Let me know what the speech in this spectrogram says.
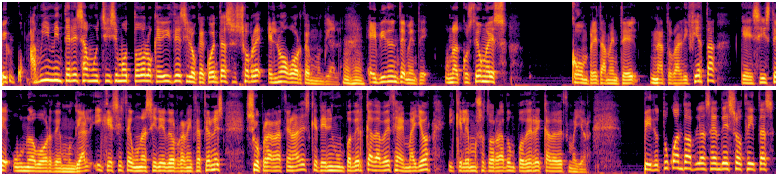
a mí me interesa muchísimo todo lo que dices y lo que cuentas sobre el nuevo orden mundial. Evidentemente, una cuestión es completamente natural y cierta que existe un nuevo orden mundial y que existen una serie de organizaciones supranacionales que tienen un poder cada vez mayor y que le hemos otorgado un poder cada vez mayor. Pero tú cuando hablas de eso citas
